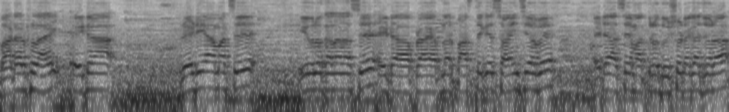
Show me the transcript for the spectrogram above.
বাটারফ্লাই, এইটা রেডিয়াম আছে, ইয়েলো কালার আছে। এটা প্রায় আপনার পাঁচ থেকে ছয় ইঞ্চি হবে। এটা আছে মাত্র দুশো টাকা জোড়া।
